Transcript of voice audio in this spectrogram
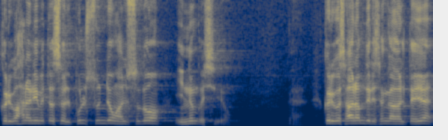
그리고 하나님의 뜻을 불순종할 수도 있는 것이요. 그리고 사람들이 생각할 때에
